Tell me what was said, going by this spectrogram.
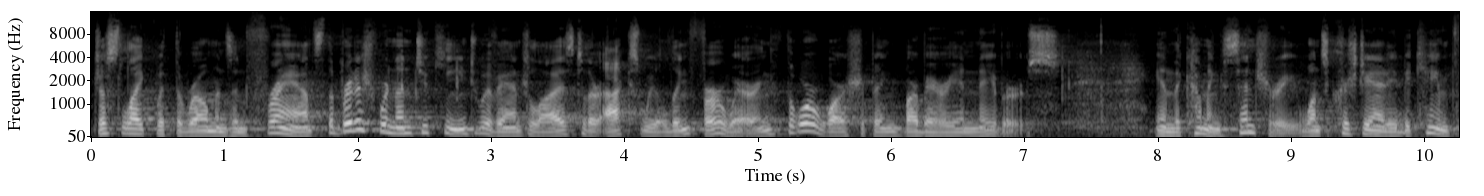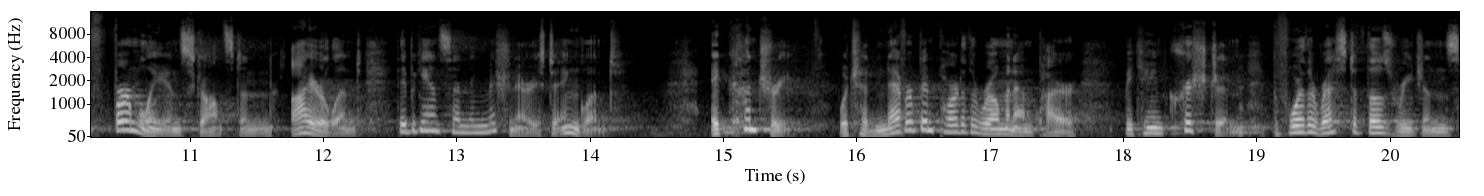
Just like with the Romans in France, the British were none too keen to evangelize to their axe wielding, fur wearing, Thor worshipping barbarian neighbors. In the coming century, once Christianity became firmly ensconced in Ireland, they began sending missionaries to England. A country which had never been part of the Roman Empire became Christian before the rest of those regions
